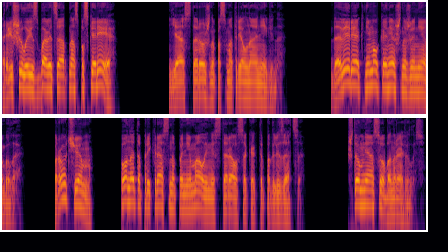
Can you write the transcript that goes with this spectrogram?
Решила избавиться от нас поскорее? Я осторожно посмотрел на Онегина. Доверия к нему, конечно же, не было. Впрочем, он это прекрасно понимал и не старался как-то подлизаться, что мне особо нравилось.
